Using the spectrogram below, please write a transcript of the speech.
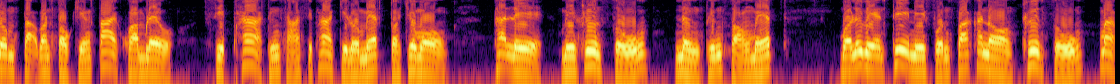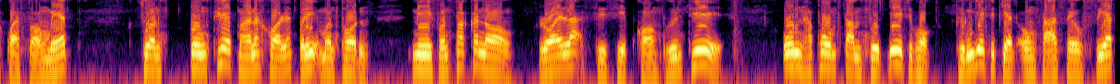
ลมตะวันตกเฉียงใต้ความเร็ว 15-35 กิโลเมตรต่อชั่วโมง ทะเลมีคลื่นสูง 1-2 เมตร บริเวณที่มีฝนฟ้าขนองคลื่นสูงมากกว่า 2 เมตร ส่วนกรุงเทพมหานครและปริมณฑลมีฝนฟ้าขนองร้อยละ 40 ของพื้นที่ อุณหภูมิต่ำสุด 26 ถึง 27 องศาเซลเซียส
